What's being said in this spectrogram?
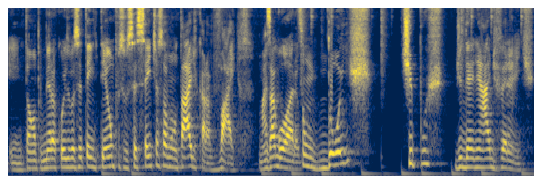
Então a primeira coisa, você tem tempo, se você sente essa vontade, cara, vai. Mas agora, são dois tipos de DNA diferentes.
